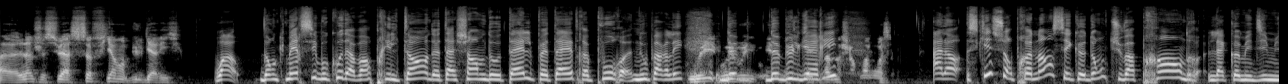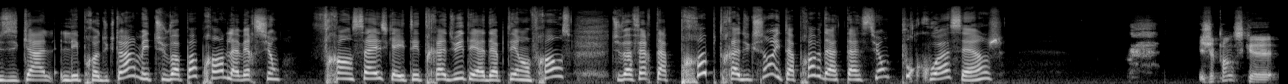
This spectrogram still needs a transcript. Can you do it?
Euh, là, je suis à Sofia, en Bulgarie. Wow. Donc, merci beaucoup d'avoir pris le temps de ta chambre d'hôtel, peut-être, pour nous parler de, de Bulgarie. Alors, ce qui est surprenant, c'est que donc tu vas prendre la comédie musicale Les producteurs, mais tu vas pas prendre la version française qui a été traduite et adaptée en France. Tu vas faire ta propre traduction et ta propre adaptation. Pourquoi, Serge? Je pense que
